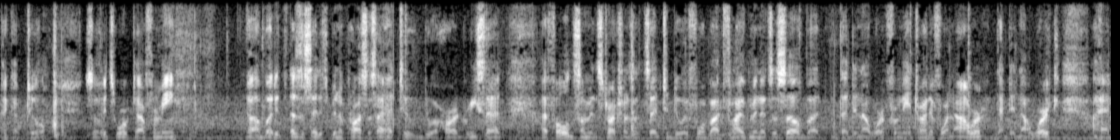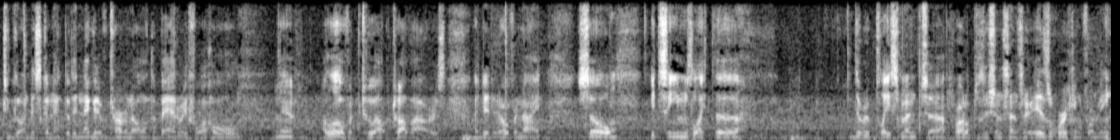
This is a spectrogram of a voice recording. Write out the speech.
pickup tool. So it's worked out for me. Uh, but it, as I said, it's been a process. I had to do a hard reset. I followed some instructions that said to do it for about five minutes or so, but that did not work for me. I tried it for an hour. That did not work. I had to go and disconnect the negative terminal of the battery for a whole, yeah, a little over 12, 12 hours. I did it overnight. So it seems like the the replacement uh, throttle position sensor is working for me.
